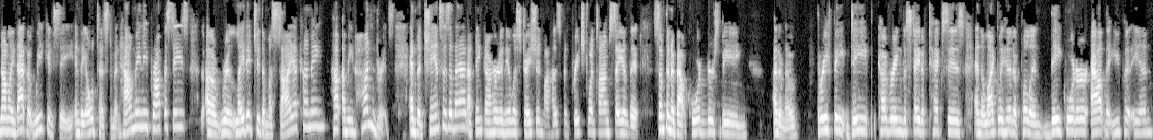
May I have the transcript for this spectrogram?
Not only that, but we can see in the Old Testament how many prophecies uh, related to the Messiah coming? How, I mean, hundreds. And the chances of that, I think I heard an illustration my husband preached one time saying that something about quarters being, I don't know, three feet deep, covering the state of Texas, and the likelihood of pulling the quarter out that you put in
